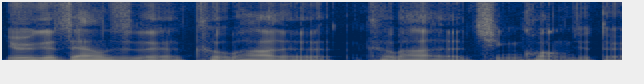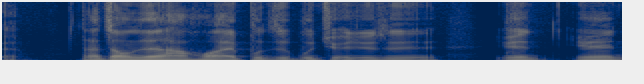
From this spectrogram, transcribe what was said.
有一个这样子的可怕的可怕的情况就对了。那总之，他后来不知不觉，就是因为因为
